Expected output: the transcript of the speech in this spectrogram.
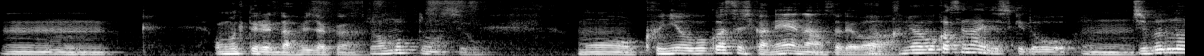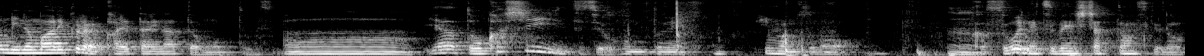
うん。思ってるんだ藤田君。思ってますよ。もう国を動かすしかねえなそれいやは国は動かせないですけどうん。自分の身の回りくらいは変えたいなって思ってます。うん。いやだっておかしいですよ本当に。今のそのうん。すごい熱弁しちゃってますけど。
